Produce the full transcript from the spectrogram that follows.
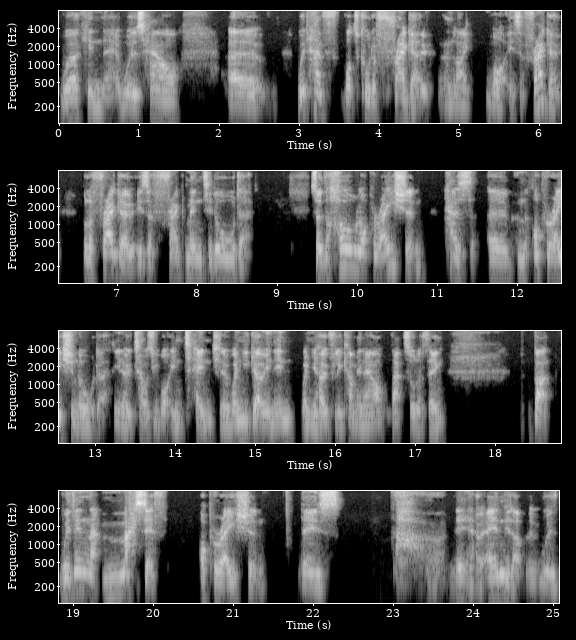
working there was how uh, would have what's called a frago. And like, what is a frago? Well, a frago is a fragmented order. So the whole operation has a, an operation order. You know, tells you what intent. You know, when you're going in, when you're hopefully coming out, that sort of thing. But within that massive operation, there's you know, ended up with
